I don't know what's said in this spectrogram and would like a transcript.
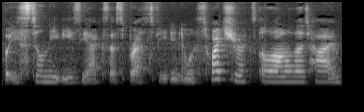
but you still need easy access breastfeeding. And with sweatshirts, a lot of the time,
